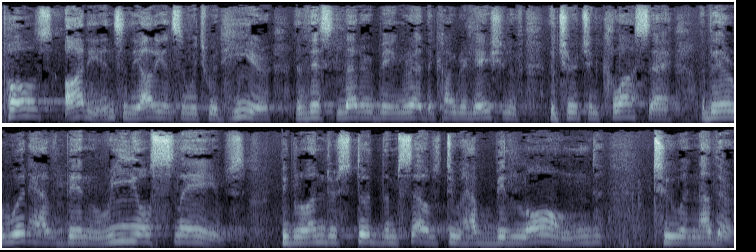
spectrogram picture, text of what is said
Paul's audience, in the audience in which would hear this letter being read, the congregation of the church in Colossae, there would have been real slaves, people who understood themselves to have belonged to another,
